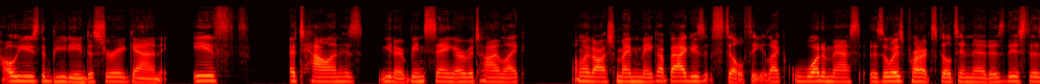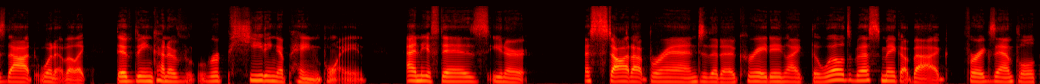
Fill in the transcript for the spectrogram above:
I'll use the beauty industry again, if a talent has, you know, been saying over time, like, oh my gosh, my makeup bag is stealthy. Like, what a mess. There's always products built in there. There's this, there's that, whatever. Like, they've been kind of repeating a pain point. And if there's, you know, a startup brand that are creating like the world's best makeup bag, for example,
